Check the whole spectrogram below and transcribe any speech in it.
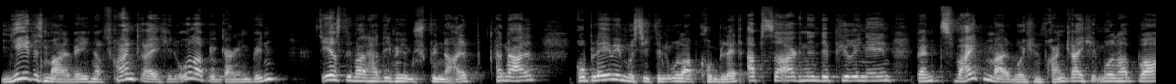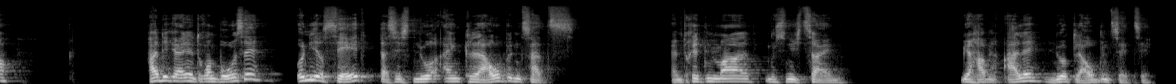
Jedes Mal, wenn ich nach Frankreich in Urlaub gegangen bin, das erste Mal hatte ich mit dem Spinalkanal Probleme, musste ich den Urlaub komplett absagen in den Pyrenäen. Beim zweiten Mal, wo ich in Frankreich im Urlaub war, hatte ich eine Thrombose und ihr seht, das ist nur ein Glaubenssatz. Beim dritten Mal muss nicht sein. Wir haben alle nur Glaubenssätze.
